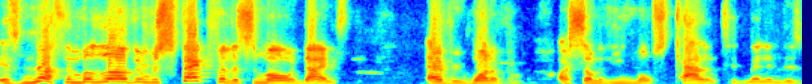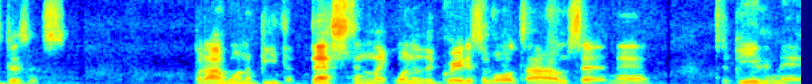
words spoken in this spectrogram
It's nothing but love and respect for the Samoan dynasty. Every one of them are some of the most talented men in this business. But I want to be the best. And like one of the greatest of all time said, man, to be the man,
